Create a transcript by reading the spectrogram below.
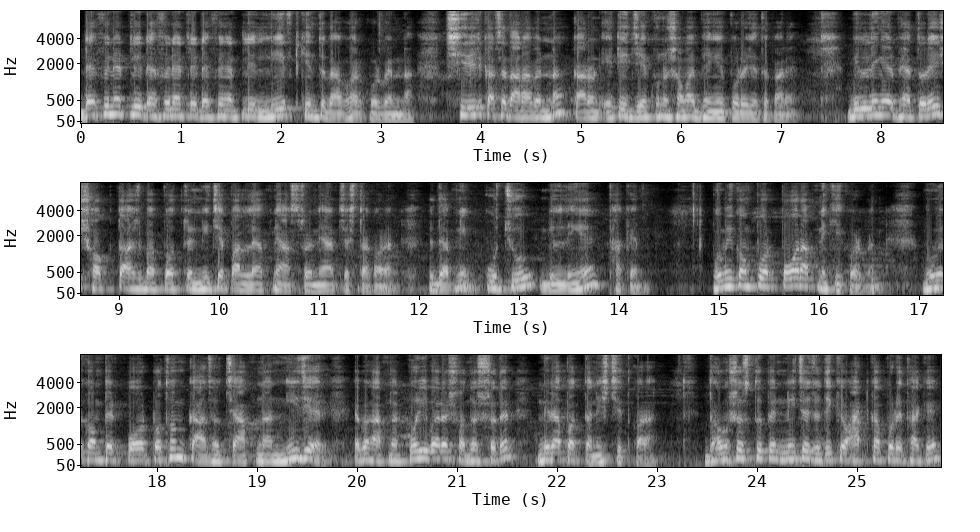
ডেফিনেটলি ডেফিনেটলি ডেফিনেটলি লিফট কিন্তু ব্যবহার করবেন না। সিঁড়ির কাছে দাঁড়াবেন না, কারণ এটি যে কোনো সময় ভেঙে পড়ে যেতে পারে। বিল্ডিংয়ের ভেতরেই শক্ত আসবাবপত্রের নিচে পারলে আপনি আশ্রয় নেওয়ার চেষ্টা করেন। যদি আপনি উঁচু বিল্ডিংয়ে থাকেন। ভূমিকম্পর পর আপনি কি করবেন? ভূমিকম্পের পর প্রথম কাজ হচ্ছে আপনার নিজের এবং আপনার পরিবারের সদস্যদের নিরাপত্তা নিশ্চিত করা। ধ্বংসস্তূপের নিচে যদি কেউ আটকা পড়ে থাকে,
